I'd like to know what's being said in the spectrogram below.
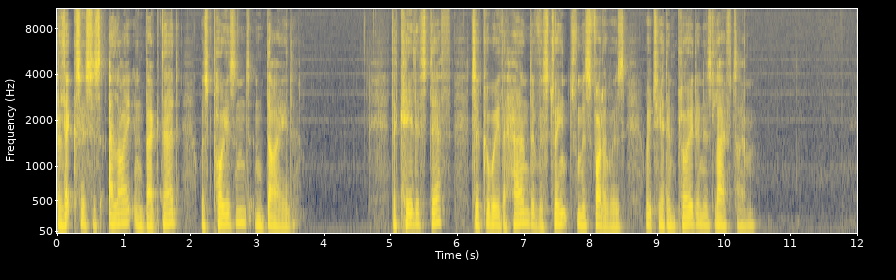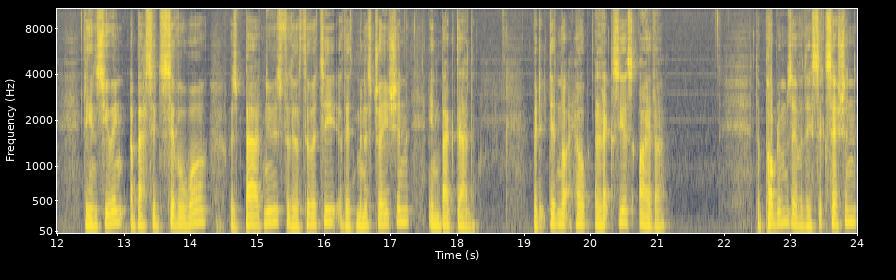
Alexius's ally in Baghdad, was poisoned and died. The caliph's death took away the hand of restraint from his followers which he had employed in his lifetime. The ensuing Abbasid civil war was bad news for the authority of the administration in Baghdad, but it did not help Alexius either. The problems over the succession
